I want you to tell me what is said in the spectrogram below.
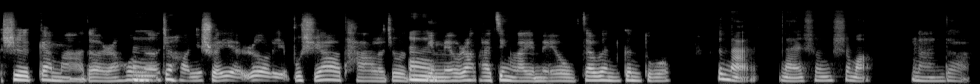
是干嘛的。然后呢，嗯正好你水也热了，也不需要他了，就也嗯没有让他进来，也没有再问更多。是男男生是吗？男的，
